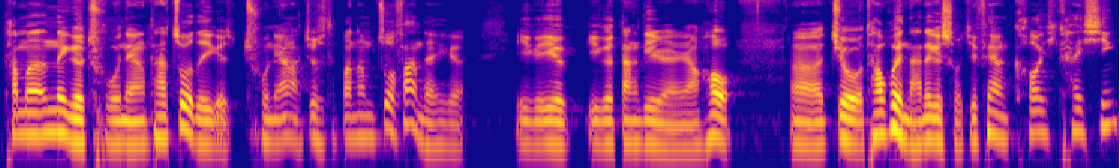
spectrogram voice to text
他们那个厨娘他做的一个厨娘啊，就是帮他们做饭的一个一个一个一个当地人，然后呃就他会拿这个手机非常开开心，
